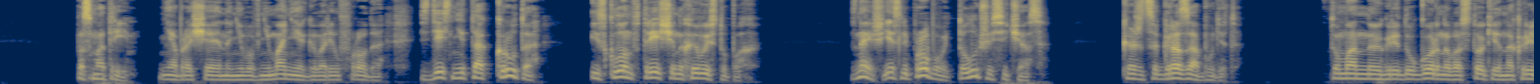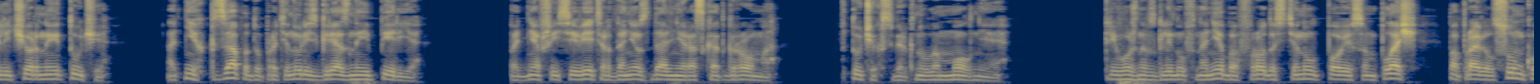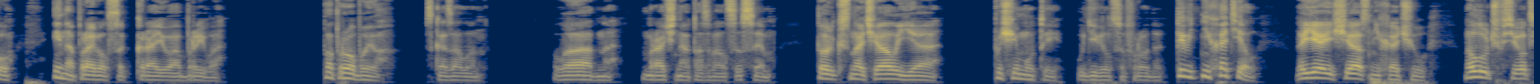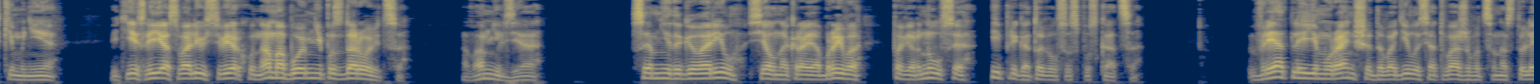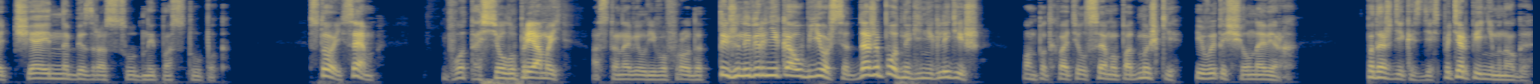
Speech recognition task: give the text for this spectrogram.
«Посмотри», — не обращая на него внимания, говорил Фродо. «Здесь не так круто, и склон в трещинах и выступах. Знаешь, если пробовать, то лучше сейчас. Кажется, гроза будет. Туманную гряду гор на востоке накрыли черные тучи. От них к западу протянулись грязные перья. Поднявшийся ветер донес дальний раскат грома. В тучах сверкнула молния. Тревожно взглянув на небо, Фродо стянул поясом плащ, поправил сумку и направился к краю обрыва. «Попробую», — сказал он. «Ладно», — мрачно отозвался Сэм. «Только сначала я». «Почему ты?» — удивился Фродо. «Ты ведь не хотел». «Да я и сейчас не хочу. Но лучше все-таки мне. Ведь если я свалюсь сверху, нам обоим не поздоровится. А вам нельзя». Сэм не договорил, сел на край обрыва, повернулся и приготовился спускаться. Вряд ли ему раньше доводилось отваживаться на столь отчаянно безрассудный поступок. «Стой, Сэм! «Вот осел упрямый!» — остановил его Фродо. «Ты же наверняка убьешься, даже под ноги не глядишь!» Он подхватил Сэма под мышки и вытащил наверх. «Подожди-ка здесь, потерпи немного».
